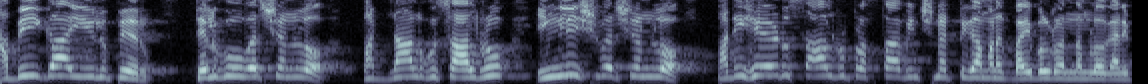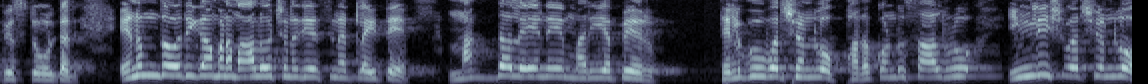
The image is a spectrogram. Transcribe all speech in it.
అబీగాయిలు పేరు. తెలుగు వెర్షన్లో పద్నాలుగు సార్లు ఇంగ్లీష్ వెర్షన్లో పదిహేడు సార్లు ప్రస్తావించినట్టుగా మనకు బైబిల్ గ్రంథంలో కనిపిస్తూ ఉంటుంది. ఎనిమిదోదిగా మనం ఆలోచన చేసినట్లయితే మగ్ధలేనే మరియ పేరు. తెలుగు వెర్షన్లో పదకొండు సార్లు ఇంగ్లీష్ వెర్షన్లో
